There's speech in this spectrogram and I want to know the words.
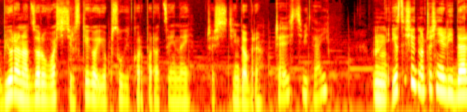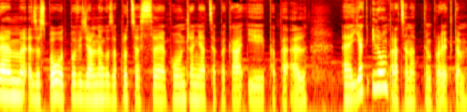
Biura Nadzoru Właścicielskiego i Obsługi Korporacyjnej. Cześć, dzień dobry. Cześć, witaj. Mm, jesteś jednocześnie liderem zespołu odpowiedzialnego za proces połączenia CPK i PPL. E, jak idą prace nad tym projektem?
